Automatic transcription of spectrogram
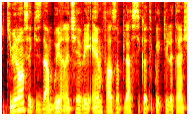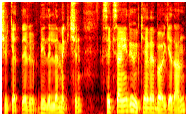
2018'den bu yana çevreyi en fazla plastik atıkla kirleten şirketleri belirlemek için 87 ülke ve bölgeden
